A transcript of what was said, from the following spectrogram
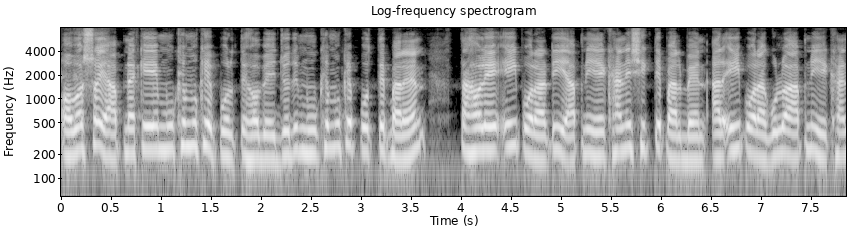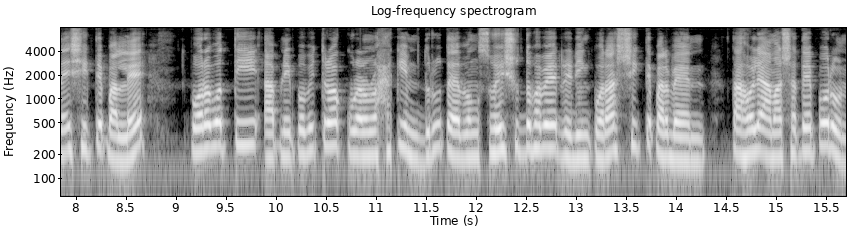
অবশ্যই আপনাকে মুখে মুখে পড়তে হবে। যদি মুখে মুখে পড়তে পারেন, তাহলে এই পড়াটি আপনি এখানে শিখতে পারবেন। আর এই পড়াগুলো আপনি এখানে শিখতে পারলে পরবর্তী আপনি পবিত্র কুরআনুল হাকিম দ্রুত এবং সহি শুদ্ধভাবে রিডিং পড়া শিখতে পারবেন। তাহলে আমার সাথে পড়ুন।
